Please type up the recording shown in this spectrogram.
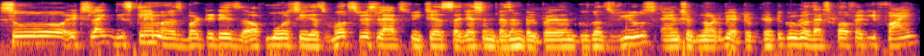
So it's like disclaimers but it is of more serious. Workspace labs features suggestion doesn't represent google's views and should not be attributed to google. That's perfectly fine.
